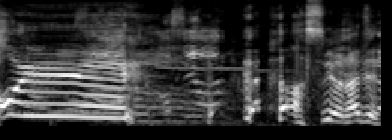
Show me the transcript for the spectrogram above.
Oy! Asıyor. Asıyor hadi.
